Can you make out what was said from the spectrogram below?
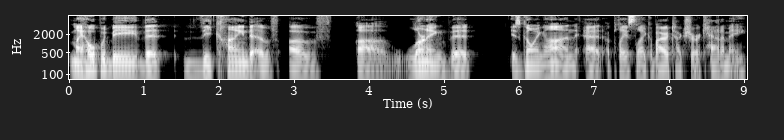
my hope would be that the kind of of uh, learning that is going on at a place like a biotecture academy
